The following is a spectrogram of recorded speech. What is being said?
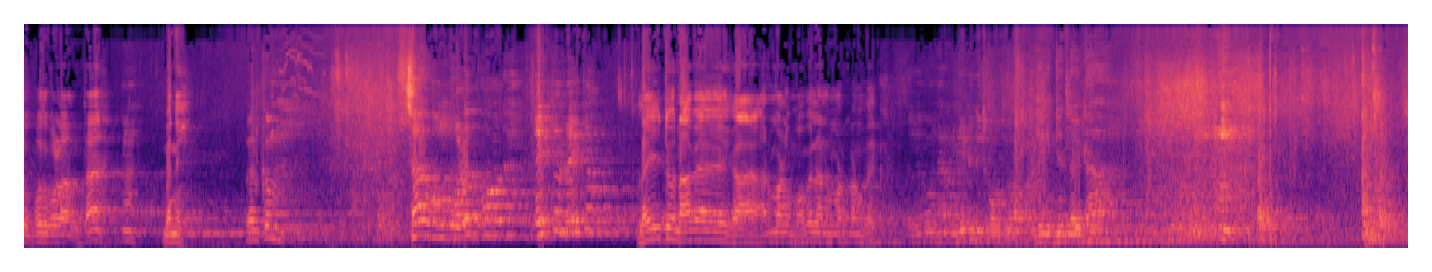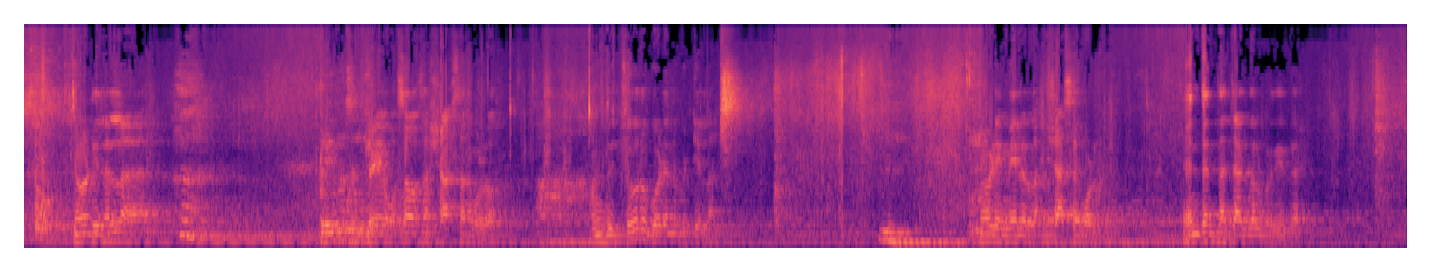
ತುಪ್ಪದಗೊಳ ಅಂತ. ಬನ್ನಿ. ವೆಲ್ಕಮ್. ಸರ್ ಒಂದು ಕೊಡಕ್ಕೆ ಲೈಟು ಲೈಟು. ಲೈಟು ನಾವೇ ಈಗ ಆನ್ ಮಾಡೋ ಮೊಬೈಲ್ ಆನ್ ಮಾಡ್ಕೊಳ್ಬೇಕು ಇದ್ದಿದ್ದು ಲೈಟಾ? ನೋಡಿ ಇಲ್ಲೆಲ್ಲ ಹೊಸ ಹೊಸ ಶಾಸನಗಳು. ಒಂದು ಚೂರು ಗೋಡೆನೂ ಬಿಟ್ಟಿಲ್ಲ. ನೋಡಿ ಮೇಲೆಲ್ಲ ಶಾಸನಗಳು. ಎಂತೆಂಥ ಜಾಗದಲ್ಲಿ ಬರೆದಿದ್ದಾರೆ ಕೈ ಇಡಿಸ್ಬೋದು ಬರ್ಬೋದು ಅಂತ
